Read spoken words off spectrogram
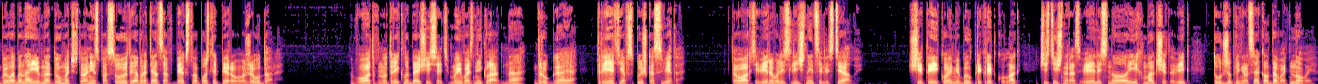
было бы наивно думать, что они спасуют и обратятся в бегство после первого же удара. Вот внутри клубящейся тьмы возникла одна, другая, третья вспышка света. То активировались личные целестиалы. Щиты, коими был прикрыт кулак, частично развеялись, но их маг-щитовик тут же принялся колдовать новые.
